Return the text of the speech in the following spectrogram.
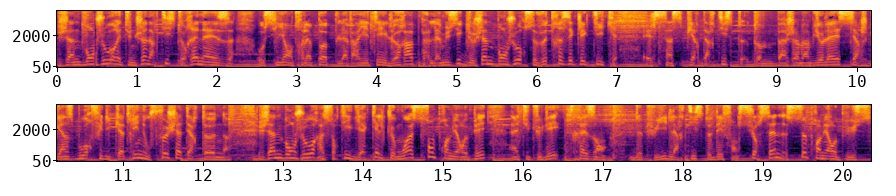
Jeanne Bonjour est une jeune artiste rennaise. Oscillant entre la pop, la variété et le rap, la musique de Jeanne Bonjour se veut très éclectique. Elle s'inspire d'artistes comme Benjamin Biolay, Serge Gainsbourg, Philippe Catherine ou Feu Chatterton. Jeanne Bonjour a sorti il y a quelques mois son premier EP intitulé 13 ans. Depuis, l'artiste défend sur scène ce premier opus.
